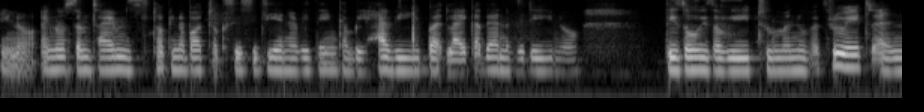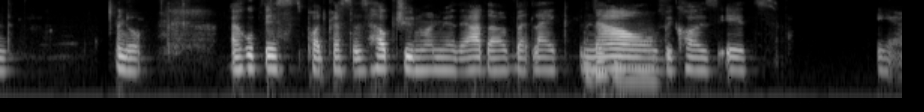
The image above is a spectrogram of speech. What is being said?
You know, I know sometimes talking about toxicity and everything can be heavy, but like at the end of the day, you know, there's always a way to maneuver through it. And, you know, I hope this podcast has helped you in one way or the other. But like It now, because it's, yeah,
